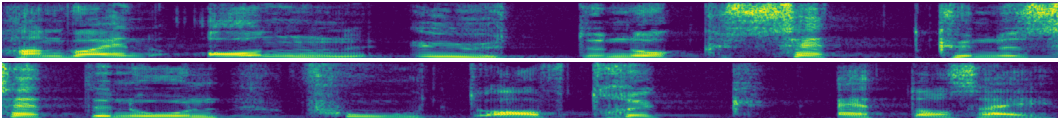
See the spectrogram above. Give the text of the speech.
Han var en ånd uten å kunne sette noen fotavtrykk etter seg.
